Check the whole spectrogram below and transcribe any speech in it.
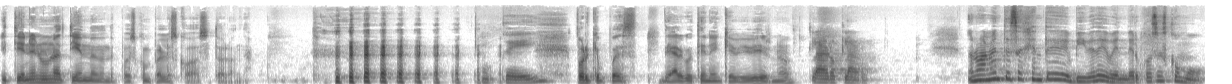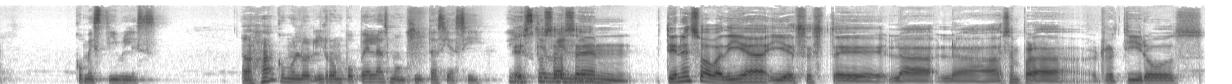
Y tienen una tienda donde puedes comprarles cosas y toda la onda. ok. Porque pues de algo tienen que vivir, ¿no? Claro, claro. Normalmente esa gente vive de vender cosas como comestibles. Ajá. Como el rompopelas, monjitas y así. Estos hacen, tienen su abadía y es este, la, la hacen para retiros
